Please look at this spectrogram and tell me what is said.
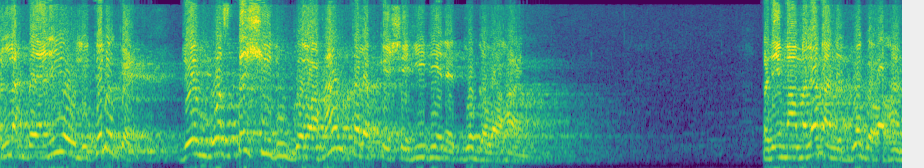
الله بیانې او لیکلو کې دیم واستشهدو گواهان طلب کې شهیدین دو گواهان په دې معاملې باندې دوه غواهان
